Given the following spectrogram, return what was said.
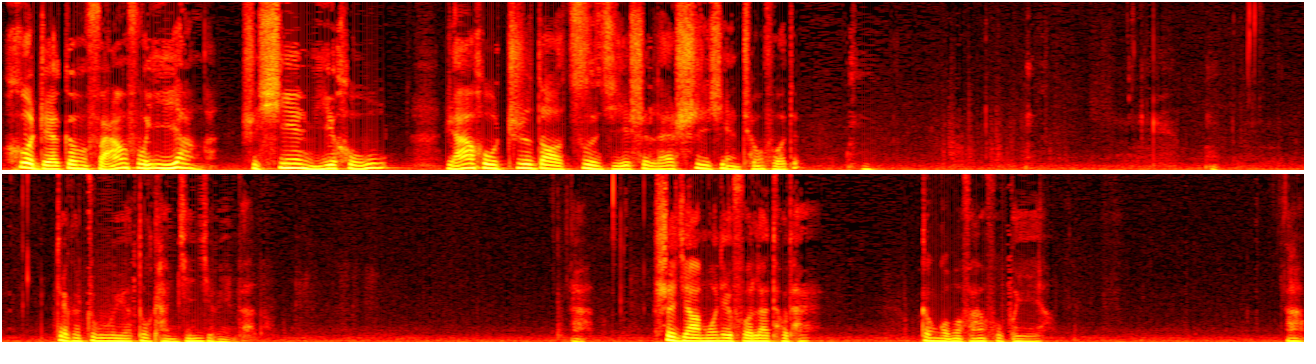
或者跟凡夫一样啊，是先迷后悟，然后知道自己是来实现成佛的？”这个诸位要多看经就明白了。释迦牟尼佛来投胎，跟我们凡夫不一样。啊，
